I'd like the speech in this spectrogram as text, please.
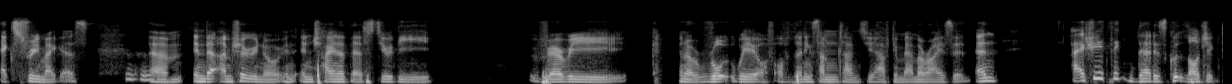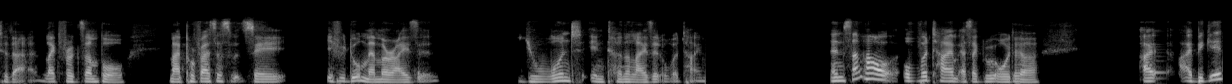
extreme, I guess. Mm-hmm. Um, in that, I'm sure you know, in, in China, there's still the very kind of road way of, of learning sometimes you have to memorize it and i actually think that is good logic to that like for example my professors would say if you don't memorize it you won't internalize it over time and somehow over time as i grew older I, I began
